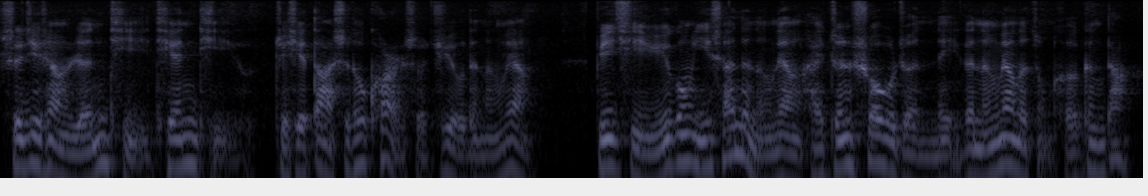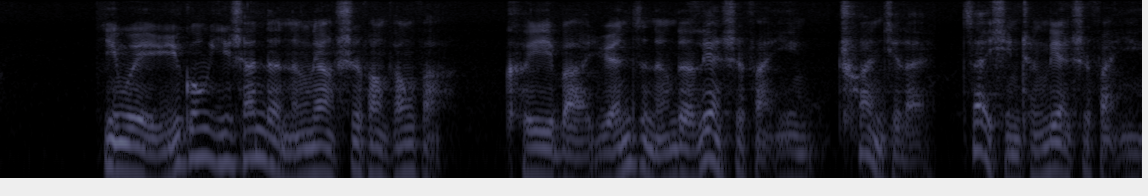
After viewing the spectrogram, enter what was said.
实际上人体、天体这些大石头块所具有的能量，比起愚公移山的能量，还真说不准哪个能量的总和更大。因为愚公移山的能量释放方法，可以把原子能的链式反应串起来，再形成链式反应。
